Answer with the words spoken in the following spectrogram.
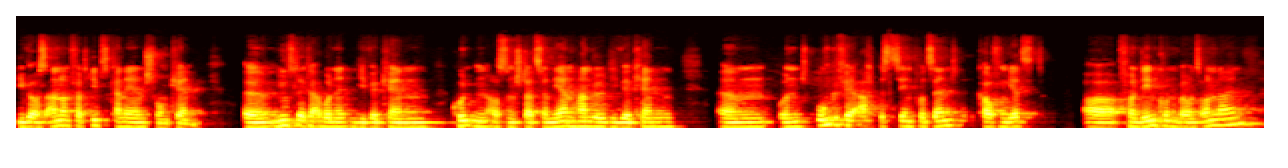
die wir aus anderen Vertriebskanälen schon kennen. Äh, Newsletter-Abonnenten, die wir kennen, Kunden aus dem stationären Handel, die wir kennen. Ähm, und ungefähr 8 bis 10 Prozent kaufen jetzt äh, von den Kunden bei uns online.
